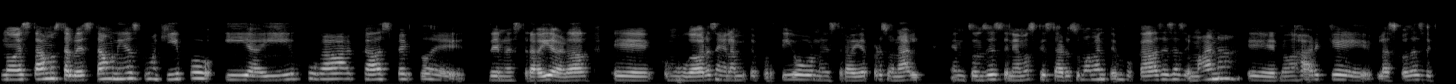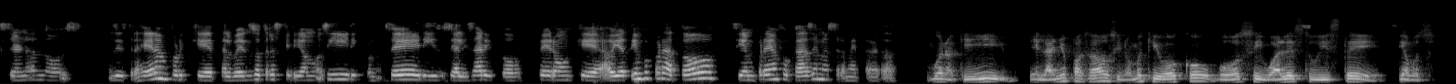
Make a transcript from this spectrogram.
no estábamos tal vez tan unidos como equipo y ahí jugaba cada aspecto de, de nuestra vida, ¿verdad? Eh, como jugadoras en el ámbito deportivo, nuestra vida personal. Entonces teníamos que estar sumamente enfocadas esa semana, eh, no dejar que las cosas externas nos, distrajeran porque tal vez nosotras queríamos ir y conocer y socializar y todo, pero aunque había tiempo para todo, siempre enfocadas en nuestra meta, ¿verdad? Bueno, aquí el año pasado, si no me equivoco, vos igual estuviste, digamos,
